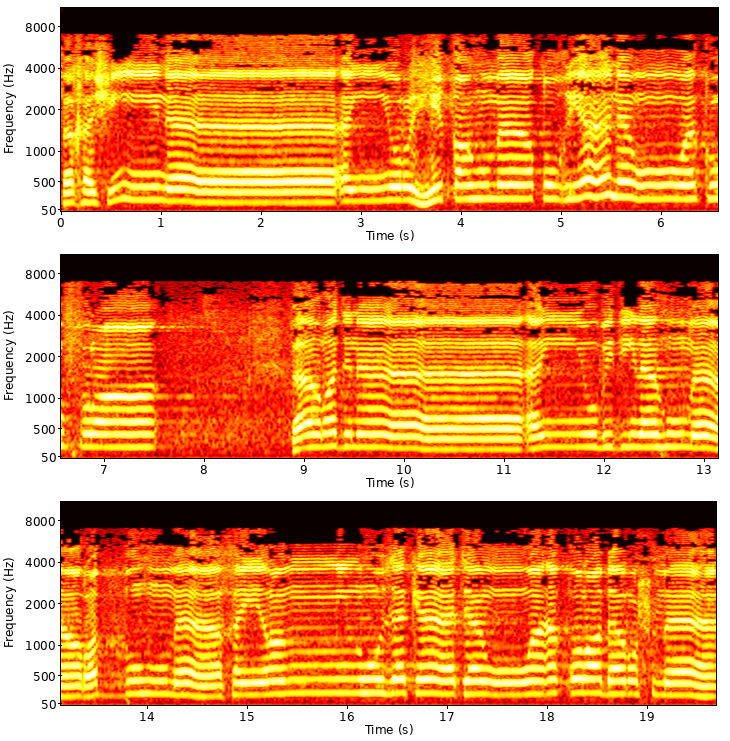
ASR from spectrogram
فخشينا ان يرهقهما طغيانا وكفرا فاردنا ان يبدلهما ربهما خيرا منه زكاه واقرب رحما.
